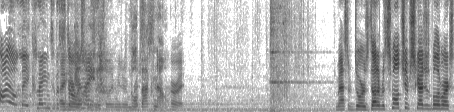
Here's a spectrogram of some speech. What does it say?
I'll lay claim to the I stars. hear whispers are telling me to Fall back now. Alright. Massive doors dotted with small chips, scratches, bullet marks.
